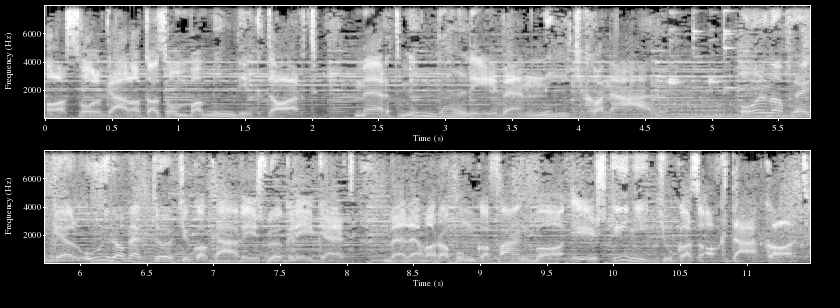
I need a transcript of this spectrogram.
a szolgálat azonban mindig tart, mert minden lében négy kanál. Holnap reggel újra megtöltjük a kávés bögréket, beleharapunk a fánkba és kinyitjuk az aktákat.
